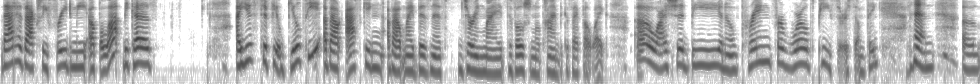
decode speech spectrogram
that has actually freed me up a lot because I used to feel guilty about asking about my business during my devotional time because I felt like, oh, I should be, you know, praying for world peace or something. And um,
